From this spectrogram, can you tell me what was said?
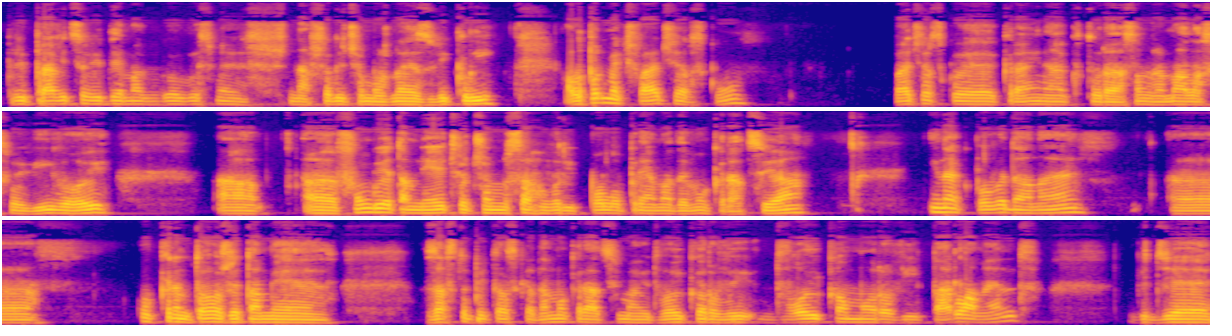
pri pravicových demagógoch sme na čo možno je zvykli. Ale poďme k Švajčiarsku. Švajčiarsko je krajina, ktorá samozrejme mala svoj vývoj a funguje tam niečo, čomu sa hovorí polopriama demokracia. Inak povedané, okrem toho, že tam je zastupiteľská demokracia, majú dvojkomorový parlament, kde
